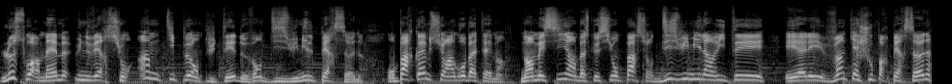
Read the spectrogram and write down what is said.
le soir même une version un petit peu amputée devant 18 000 personnes. On part quand même sur un gros baptême. hein. Non mais si, hein, parce que si on part sur 18 000 invités et aller 20 cachous par personne,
